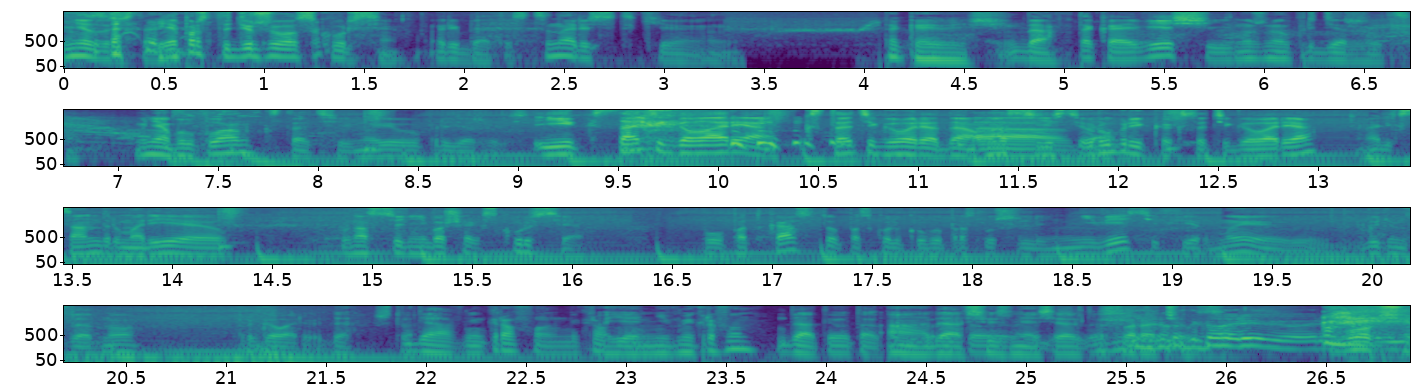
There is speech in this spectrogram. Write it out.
не за что. Я просто держу вас в курсе, ребята. Сценарий все-таки, Такая вещь. да, такая вещь, и нужно его придерживаться. У меня был план, кстати, мы его придерживались. И, кстати говоря, Кстати говоря, да, у нас есть рубрика, кстати говоря. Александр, Мария, у нас сегодня небольшая экскурсия по подкасту, поскольку вы прослушали не весь эфир, мы будем заодно проговаривать, да, что? да, в микрофон, в А микрофон. я не в микрофон? Да, ты вот так. А, вот, да, все, извиняюсь, я отворачивался. Говори. В общем...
